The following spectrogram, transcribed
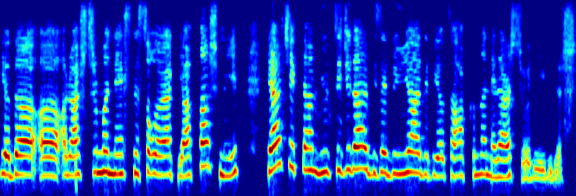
ya da e, araştırma nesnesi olarak yaklaşmayıp gerçekten mülteciler bize dünya edebiyatı hakkında neler söyleyebilir?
